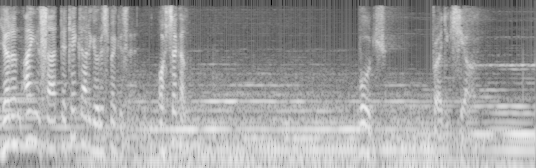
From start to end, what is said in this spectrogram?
Yarın aynı saatte tekrar görüşmek üzere. Hoşçakalın. Butch production.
